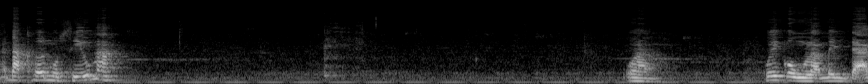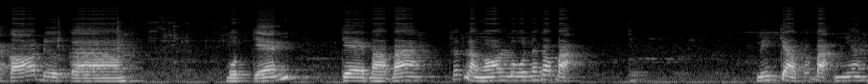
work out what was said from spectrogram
nó đặc hơn một xíu ha. Wow. Cuối cùng là mình đã có được à, một chén chè bà ba. Rất là ngon luôn đó các bạn. Mến chào các bạn nha.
